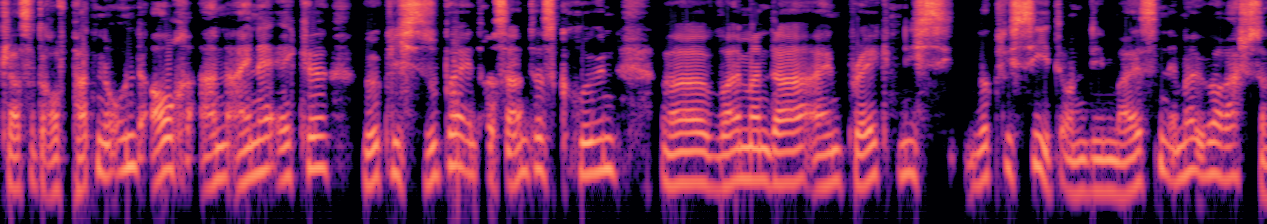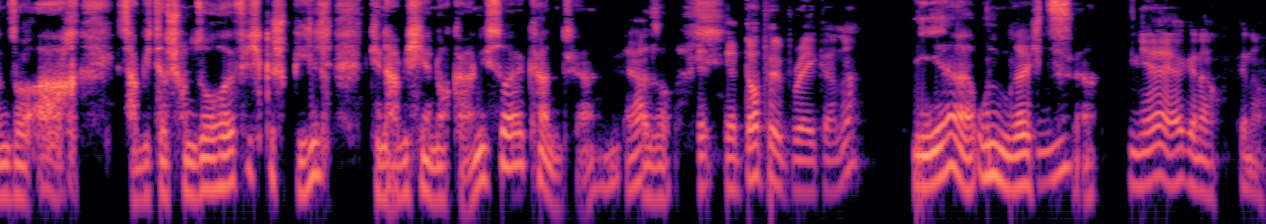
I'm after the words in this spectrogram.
klasse drauf patten und auch an einer Ecke wirklich super interessantes Grün, äh, weil man da ein Break nicht wirklich sieht und die meisten immer überrascht sind. So, ach, jetzt habe ich das schon so häufig gespielt, den habe ich hier noch gar nicht so erkannt. Ja, ja also der, der, Doppelbreaker, ne? Ja, unten rechts. Mhm. Ja. ja, ja, genau, genau.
